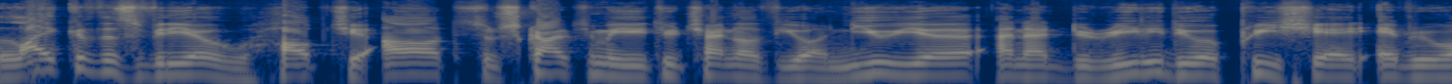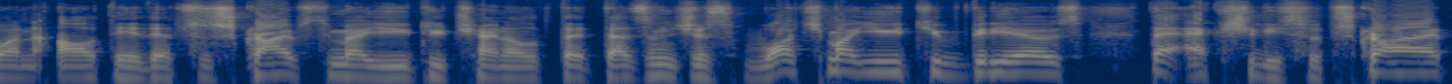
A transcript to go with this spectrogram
Like of this video helped you out, subscribe to my YouTube channel if you are new here, and I do really do appreciate everyone out there that subscribes to my YouTube channel that doesn't just watch my YouTube videos, they actually subscribe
